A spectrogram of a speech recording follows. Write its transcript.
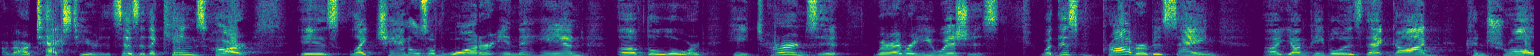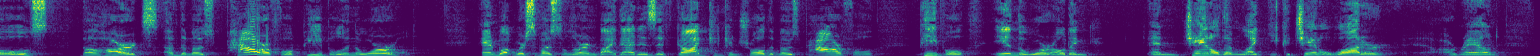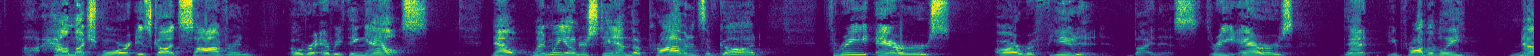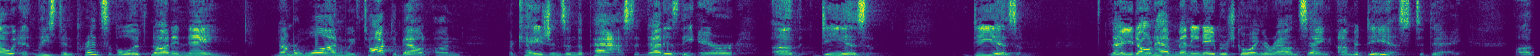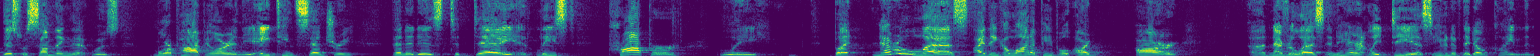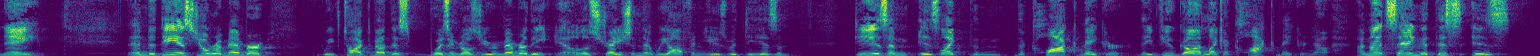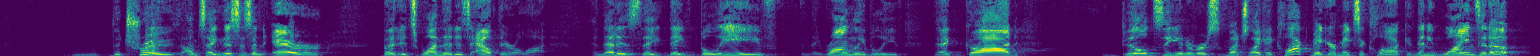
our text here. It says that the king's heart is like channels of water in the hand of the Lord. He turns it wherever he wishes. What this proverb is saying, uh, young people, is that God controls the hearts of the most powerful people in the world. And what we're supposed to learn by that is if God can control the most powerful people in the world and, and channel them like you could channel water around, uh, how much more is God sovereign over everything else? Now, when we understand the providence of God, three errors are refuted by this. Three errors that you probably know, at least in principle, if not in name. Number one, we've talked about on occasions in the past, and that is the error of deism. Deism. Now, you don't have many neighbors going around saying, I'm a deist today. Uh, this was something that was more popular in the 18th century than it is today, at least properly. But nevertheless, I think a lot of people are, are uh, nevertheless inherently deists, even if they don't claim the name. And the deists, you'll remember, we've talked about this, boys and girls. Do you remember the illustration that we often use with deism? Deism is like the, the clockmaker. They view God like a clockmaker. Now, I'm not saying that this is the truth. I'm saying this is an error, but it's one that is out there a lot. And that is they, they believe, and they wrongly believe, that God builds the universe much like a clockmaker makes a clock, and then he winds it up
